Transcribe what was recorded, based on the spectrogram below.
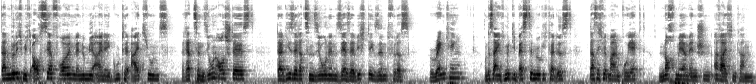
dann würde ich mich auch sehr freuen, wenn du mir eine gute iTunes-Rezension ausstellst, da diese Rezensionen sehr, sehr wichtig sind für das Ranking und das eigentlich mit die beste Möglichkeit ist, dass ich mit meinem Projekt noch mehr Menschen erreichen kann.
